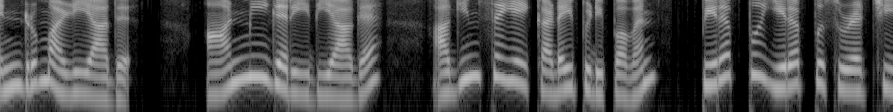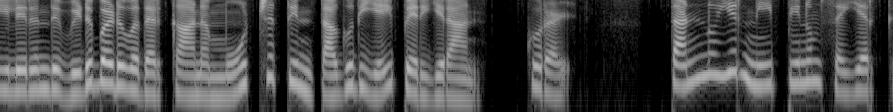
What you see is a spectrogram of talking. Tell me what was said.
என்றும் அழியாது. ஆன்மீக ரீதியாக அகிம்சையை கடைபிடிப்பவன் பிறப்பு இறப்பு சுழற்சியிலிருந்து விடுபடுவதற்கான மோட்சத்தின் தகுதியை பெறுகிறான். குரல். தன்னுயிர் நீப்பினும் செய்யற்க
